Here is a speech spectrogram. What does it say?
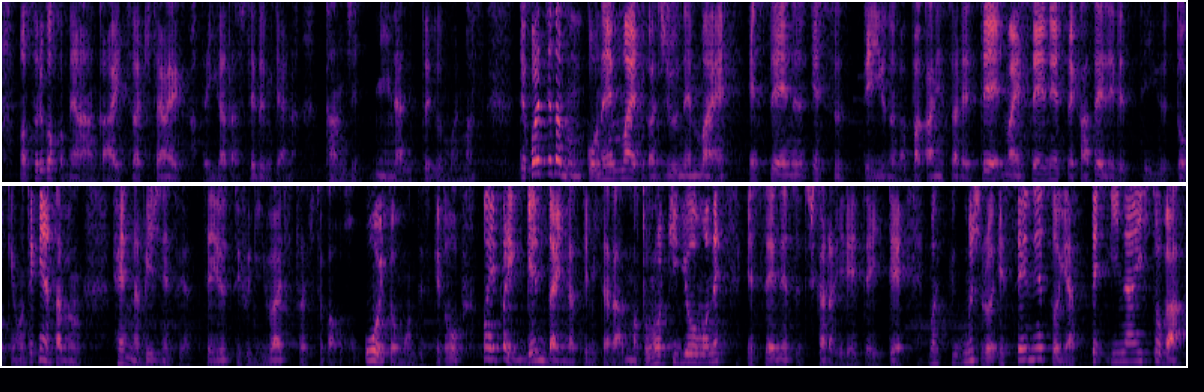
まあ、それこそね、なんかあいつは汚い稼ぎ方してるみたいな感じになると思います。で、これって多分5年前とか10年前、SNS っていうのが馬鹿にされて、まあ、SNS で稼いでるっていうと、基本的には多分変なビジネスをやっているっていうふうに言われてた人が多いと思うんですけど、まあ、やっぱり現代になってみたら、まあ、どの企業もね、SNS 力入れていて、まあ、むしろ SNS をやっていない人が、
